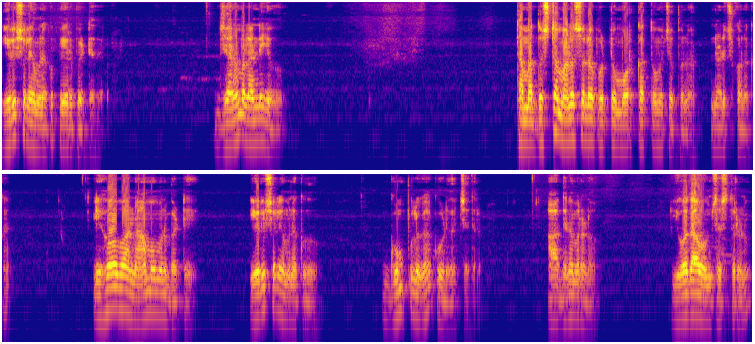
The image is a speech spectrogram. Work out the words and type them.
ఇరుషులేమునకు పేరు పెట్టేదారు. జనములన్నీ తమ దుష్ట మనసులో పుట్టు మూర్ఖత్వము చొప్పున నడుచుకొనక ఇహోవా నామమును బట్టి ఎరుషలేమునకు గుంపులుగా కూడి వచ్చేదరు ఆ దినములలో యోధా వంశస్థులను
